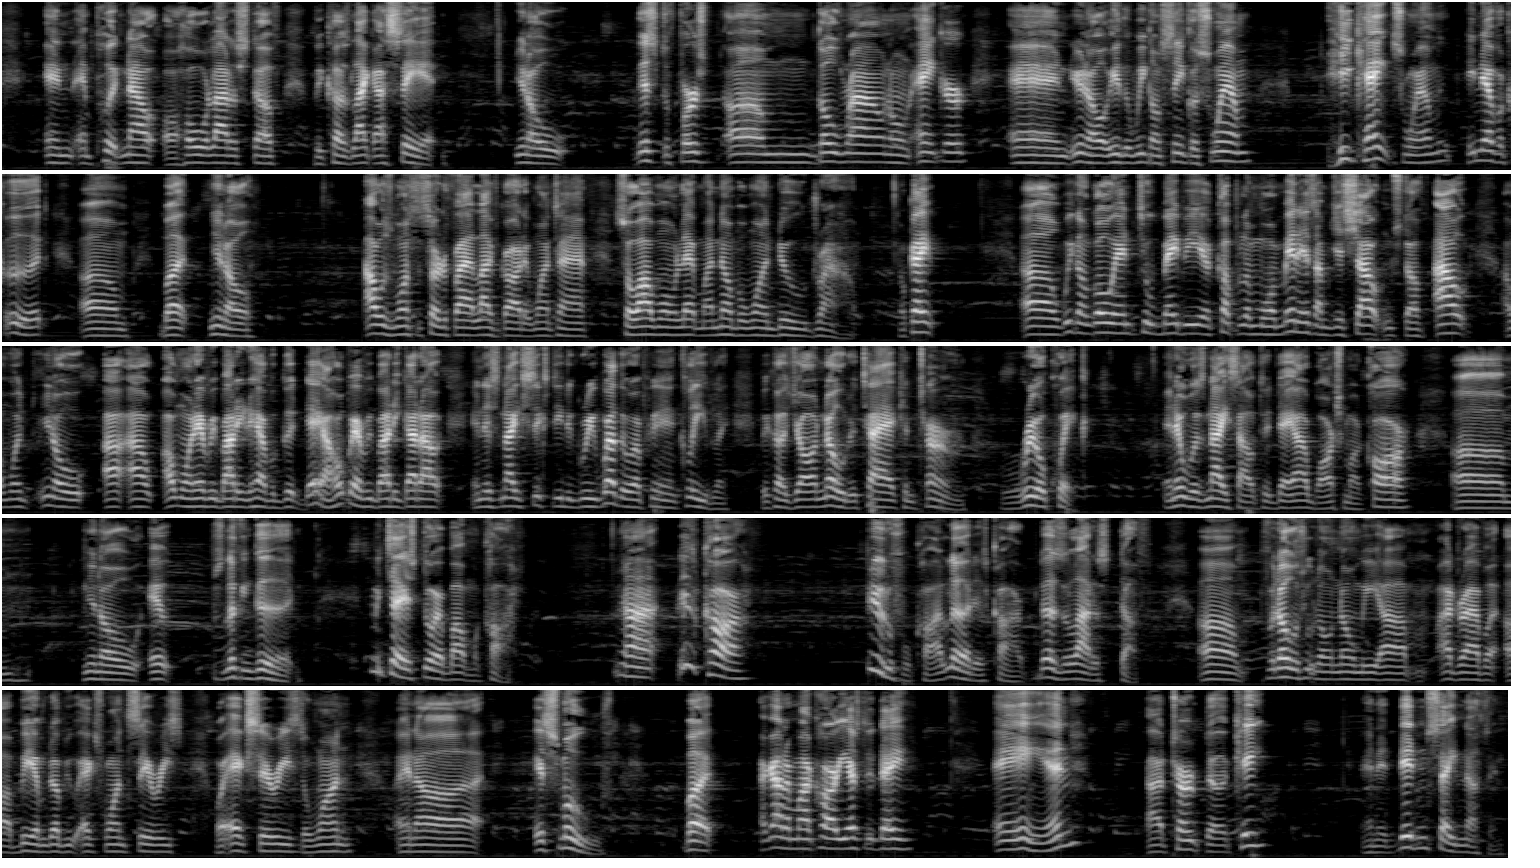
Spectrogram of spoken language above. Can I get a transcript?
and and putting out a whole lot of stuff because, like I said, you know, this is the first um, go round on Anchor, and you know, either we gonna sink or swim. He can't swim. He never could. Um, but you know, I was once a certified lifeguard at one time, so I won't let my number one dude drown. Okay. Uh, we're gonna go into maybe a couple of more minutes. I'm just shouting stuff out. I want you know I, I I want everybody to have a good day. I hope everybody got out in this nice 60 degree weather up here in Cleveland because y'all know the tide can turn real quick. And it was nice out today. I washed my car. Um, you know, it was looking good. Let me tell you a story about my car. Now, this car, beautiful car. I love this car. Does a lot of stuff. Um, for those who don't know me, um, I drive a, a, BMW X1 series or X series, the one, and uh, it's smooth. But I got in my car yesterday, and I turned the key, and it didn't say nothing.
